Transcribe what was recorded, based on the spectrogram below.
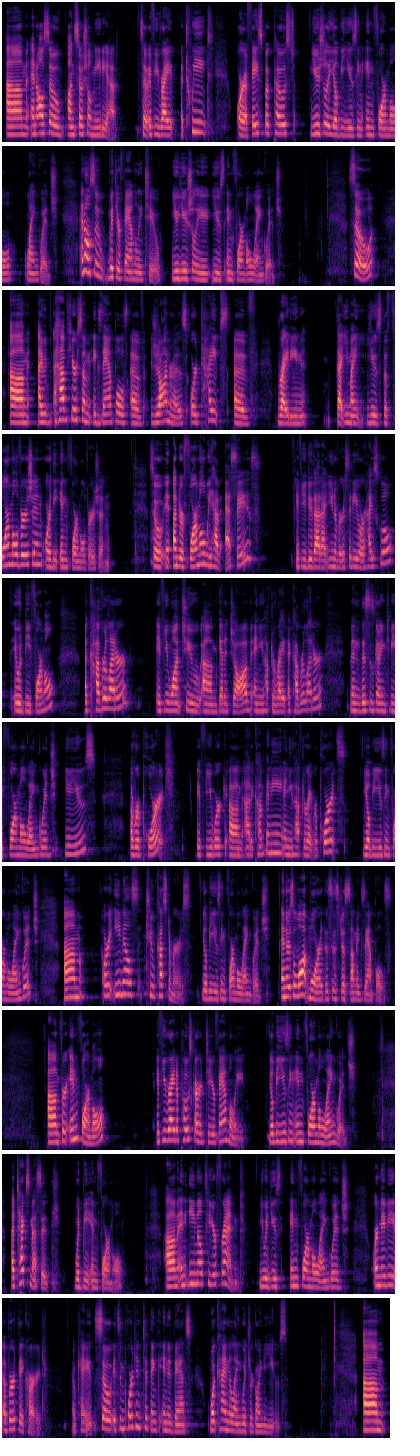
um, and also on social media. So if you write a tweet or a Facebook post, usually you'll be using informal language. And also with your family too, you usually use informal language. So um, I have here some examples of genres or types of writing that you might use the formal version or the informal version. So under formal, we have essays. If you do that at university or high school, it would be formal. A cover letter, if you want to um, get a job and you have to write a cover letter, then this is going to be formal language you use. A report, if you work um, at a company and you have to write reports, you'll be using formal language. Um, or emails to customers you'll be using formal language. And there's a lot more. This is just some examples. Um, for informal, if you write a postcard to your family, you'll be using informal language. A text message would be informal. Um, an email to your friend, you would use informal language, or maybe a birthday card. Okay, so it's important to think in advance what kind of language you're going to use. Um,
